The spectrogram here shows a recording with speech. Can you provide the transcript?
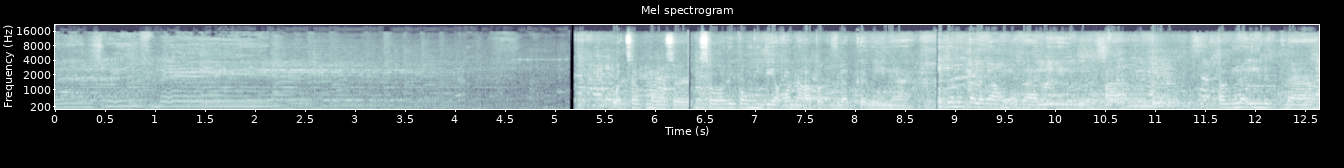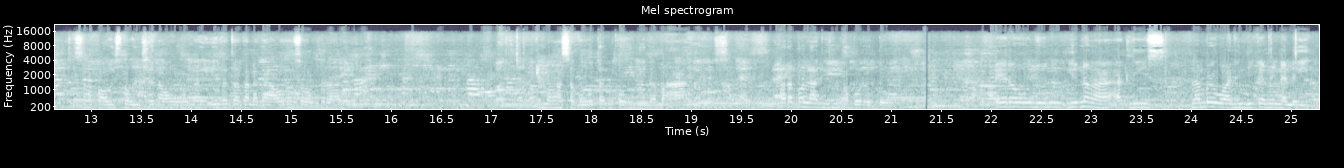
friends we've made. What's up mga sir? Sorry kung hindi ako nakapag-vlog kanina. Ganun talaga akong ugali. Parang pag mainit na, sa pawis-pawisan ako, naiirita talaga ako ng sobra. Yung mga sagutan ko hindi na maayos. Para bang laging abordo. Pero yun, yun na nga, at least, number one, hindi kami na late.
